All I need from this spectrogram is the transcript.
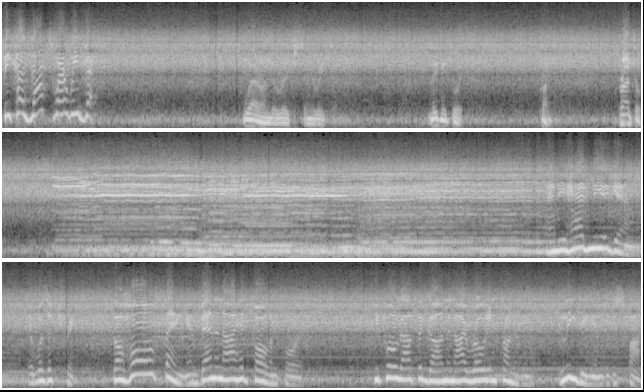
Because that's where we be... Where on the ridge, senorita? Lead me to it. Pronto. Pronto. It was a trick. The whole thing, and Ben and I had fallen for it. He pulled out the gun, and I rode in front of him, leading him to the spot.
